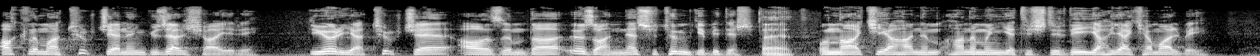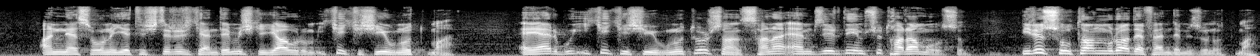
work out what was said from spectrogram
aklıma Türkçenin güzel şairi diyor ya Türkçe ağzımda öz anne sütüm gibidir. evet. O Nakiye hanım, hanımın yetiştirdiği Yahya Kemal Bey. Annesi onu yetiştirirken demiş ki yavrum iki kişiyi unutma. Eğer bu iki kişiyi unutursan sana emzirdiğim süt haram olsun. Biri Sultan Murad Efendimiz unutma.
